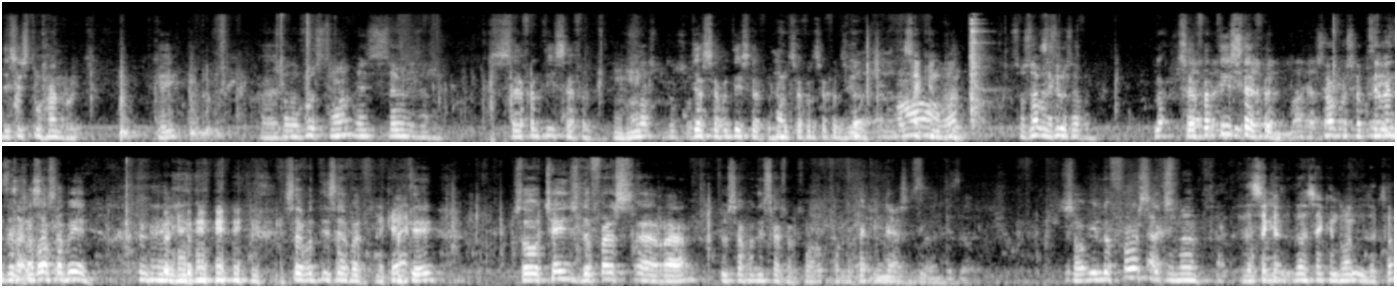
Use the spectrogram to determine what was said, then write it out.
This is 200. Okay, Uh, So the first one is seventy-seven. 77. The last one, so- Just 77, not 770. The second Ah, one. So seven zero seven. La- 77. Seven Sabah sabihin. 77. Okay. So change the first uh, run to 77 for, for the packing density. So in the first, ex- Actually, man, The second, the second one, doctor.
